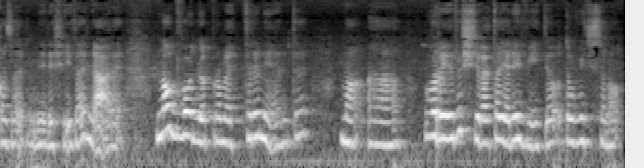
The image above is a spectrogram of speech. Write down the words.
cosa mi riesce di tagliare, non voglio promettere niente, ma uh, vorrei riuscire a tagliare i video dove ci sono,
